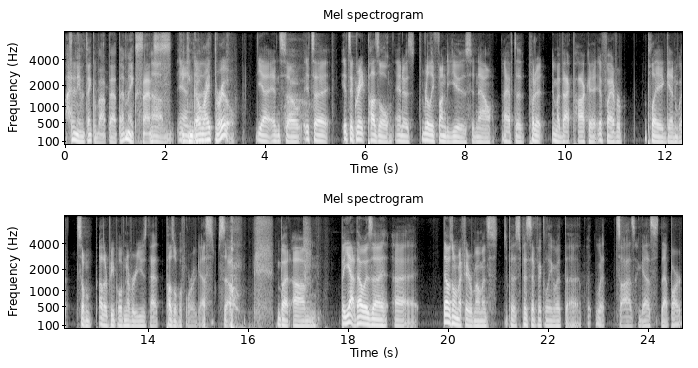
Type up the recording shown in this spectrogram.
I didn't even think about that. That makes sense. Um, you can go uh, right through. yeah, and so it's a it's a great puzzle, and it was really fun to use. And now I have to put it in my back pocket if I ever play again with some other people who've never used that puzzle before. I guess so. but um, but yeah, that was a uh, that was one of my favorite moments, specifically with uh with, Zaz, I guess that part.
